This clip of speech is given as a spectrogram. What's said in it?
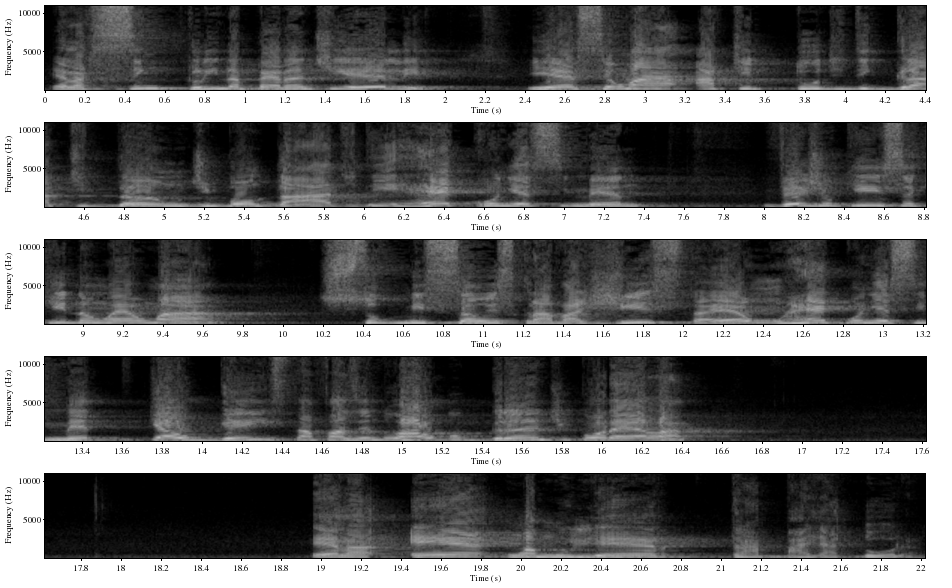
ela se inclina perante ele. E essa é uma atitude de gratidão, de bondade, de reconhecimento. Vejam que isso aqui não é uma submissão escravagista, é um reconhecimento que alguém está fazendo algo grande por ela. Ela é uma mulher trabalhadora.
